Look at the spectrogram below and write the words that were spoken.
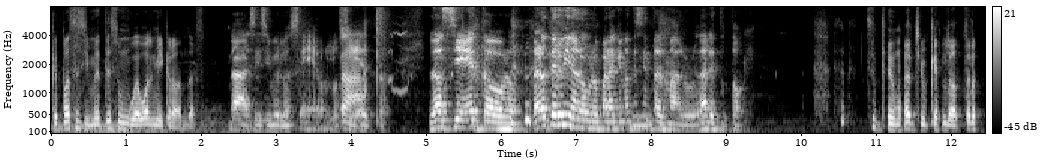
¿Qué pasa si metes un huevo al microondas? Ah, sí, sí, me lo sé, bro. Lo Ah. siento. Lo siento, bro. Pero termínalo, bro, para que no te sientas mal, bro. Dale tu toque. Se te machuca el otro.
